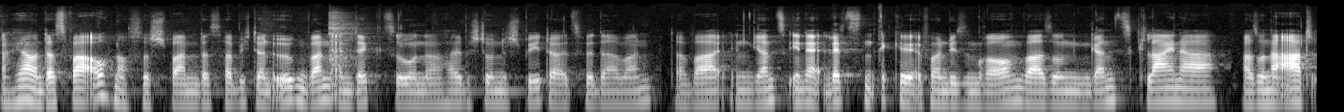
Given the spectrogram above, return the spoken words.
Ach ja, und das war auch noch so spannend. Das habe ich dann irgendwann entdeckt, so eine halbe Stunde später, als wir da waren. Da war in ganz in der letzten Ecke von diesem Raum war so ein ganz kleiner also eine Art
